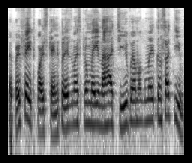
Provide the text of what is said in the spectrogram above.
é perfeito o power scaling pra eles, mas pra um meio narrativo é algo meio cansativo.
